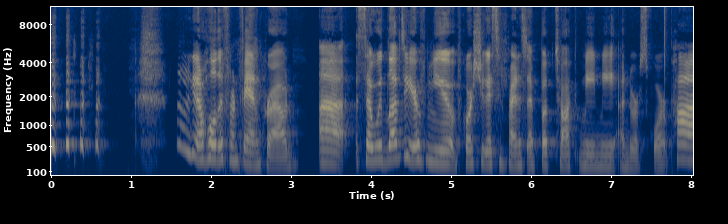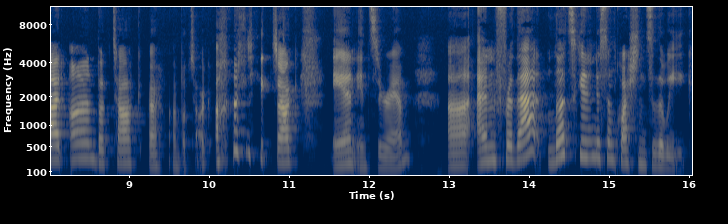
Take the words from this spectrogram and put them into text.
we get a whole different fan crowd. Uh, so we'd love to hear from you. Of course, you guys can find us at BookTok Made Me underscore Pod on BookTok, uh, on BookTok, on TikTok and Instagram. Uh, and for that, let's get into some questions of the week.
